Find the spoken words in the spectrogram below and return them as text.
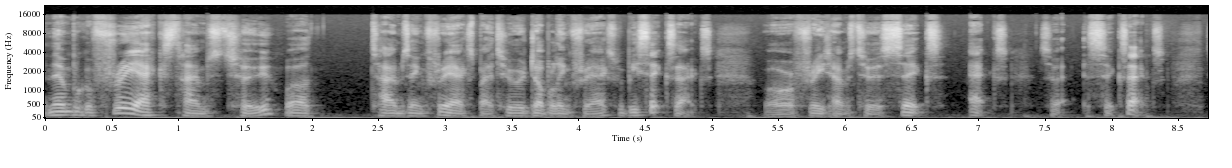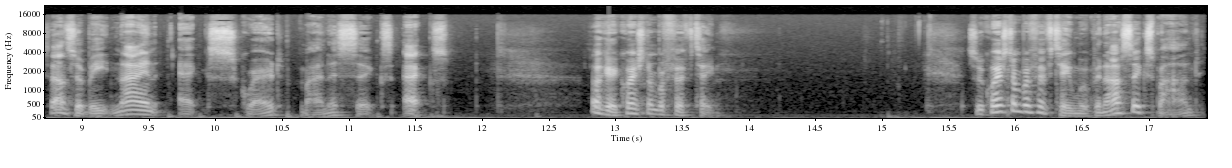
and then we've got 3x times 2, well timesing 3x by 2 or doubling 3x would be 6x, or 3 times 2 is 6x, so 6x. So the answer would be 9x squared minus 6x. Okay, question number 15. So question number 15, we've been asked to expand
